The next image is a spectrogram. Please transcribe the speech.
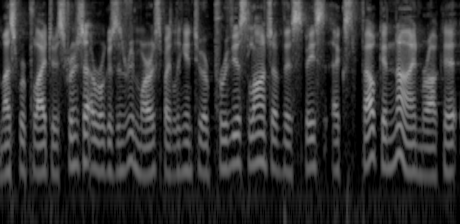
Musk replied to a screenshot of Rogozin's remarks by linking to a previous launch of the SpaceX Falcon 9 rocket,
